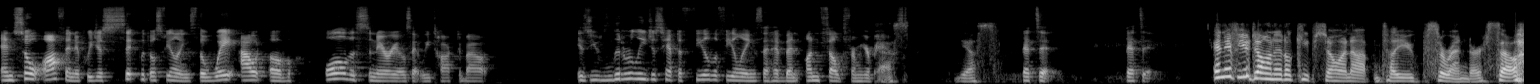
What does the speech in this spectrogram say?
And so often, if we just sit with those feelings, the way out of all the scenarios that we talked about is you literally just have to feel the feelings that have been unfelt from your past. Yes. That's it. That's it. And if you don't, it'll keep showing up until you surrender. So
